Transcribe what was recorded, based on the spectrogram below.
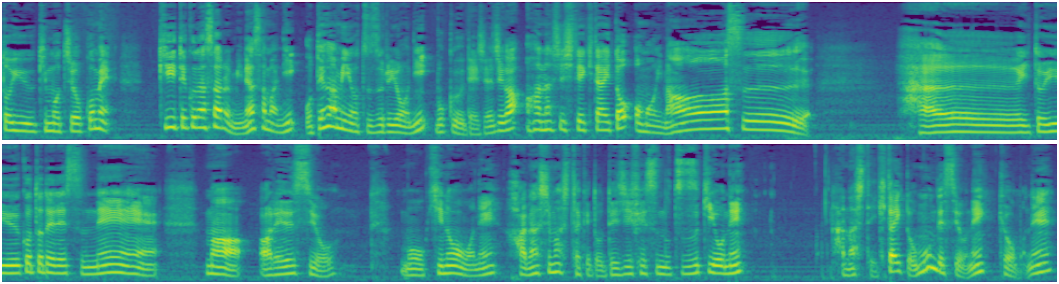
という気持ちを込め、聞いてくださる皆様にお手紙を綴るように、僕、デジェジがお話ししていきたいと思います。はーい。ということでですね。まあ、あれですよ。もう昨日もね、話しましたけど、デジフェスの続きをね、話していきたいと思うんですよね。今日もね。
